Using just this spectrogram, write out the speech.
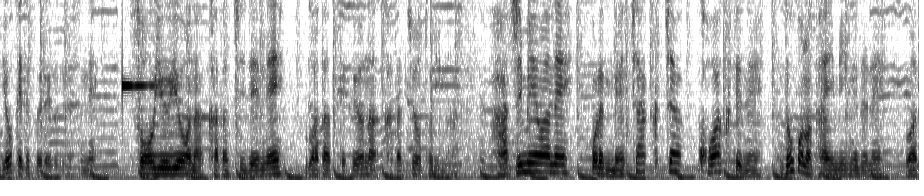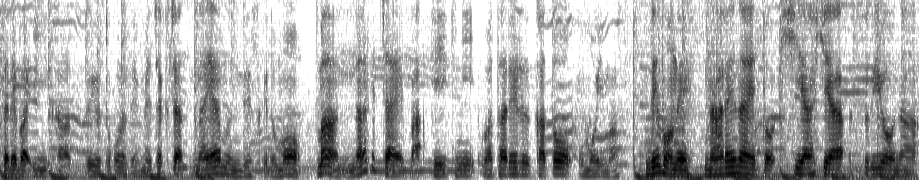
避けてくれるんですね。そういうような形でね渡っていくような形をとります。初めはねこれめちゃくちゃ怖くてねどこのタイミングでね渡ればいいかというところでめちゃくちゃ悩むんですけどもまあ慣れちゃえば平気に渡れるかと思います。でもね慣れないとヒヤヒヤするような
